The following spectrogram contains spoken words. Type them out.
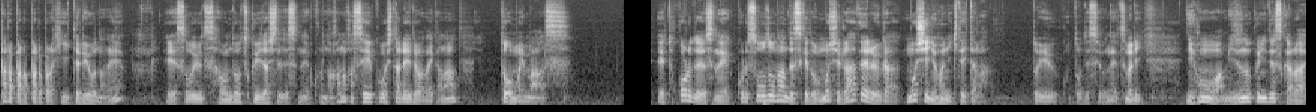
パラパラパラパラ弾いてるようなね、え、そういうサウンドを作り出してですねこれなかなか成功した例ではないかなと思います。え、ところでですねこれ想像なんですけどもしラベルがもし日本に来ていたらということですよね。つまり日本は水の国ですから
